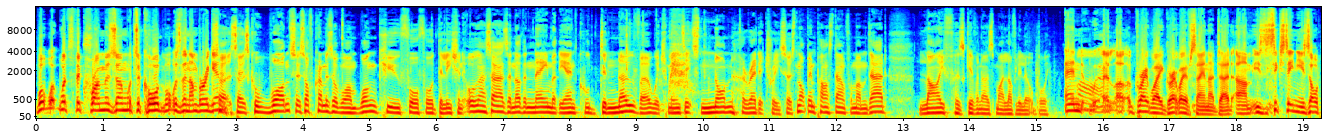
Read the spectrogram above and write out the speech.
what, what what's the chromosome? What's it called? What was the number again? So, so it's called one. So it's off chromosome one, one Q four four deletion. It also has another name at the end called de novo, which means it's non-hereditary. So it's not been passed down from mum and dad. Life has given us my lovely little boy. And a great way, great way of saying that, Dad. Um, he's 16 years old.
